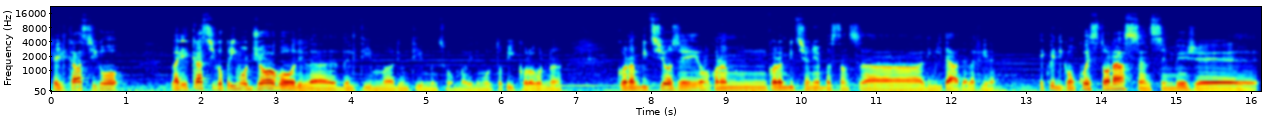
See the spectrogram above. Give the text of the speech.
cioè il classico. La, il classico primo gioco del, del team, di un team, insomma, quindi molto piccolo con con, ambiziose, con, con ambizioni abbastanza limitate alla fine. E quindi con questo Nassens invece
